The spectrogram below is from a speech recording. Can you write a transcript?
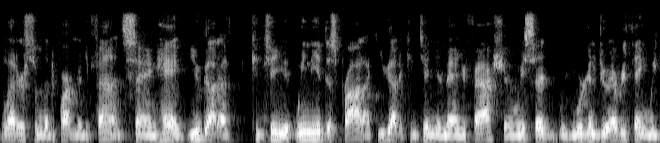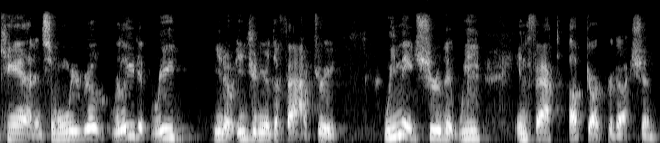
letters from the Department of Defense saying, "Hey, you got to continue. We need this product. You got to continue to manufacture." And we said we're going to do everything we can. And so when we re- really re, you know engineered the factory, we made sure that we, in fact, upped our production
